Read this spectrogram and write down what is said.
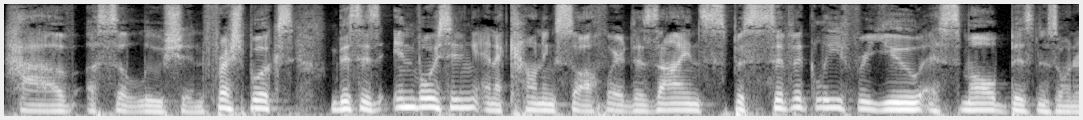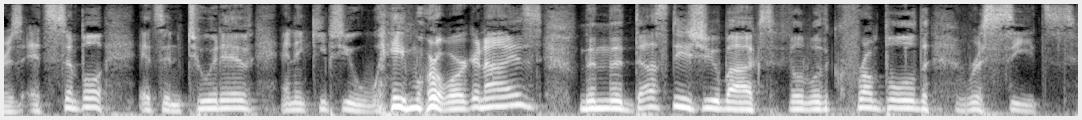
have a solution. FreshBooks, this is invoicing and accounting software designed specifically for you as small business owners. It's simple, it's intuitive, and it keeps you way more organized than the dusty shoebox filled with crumpled receipts.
